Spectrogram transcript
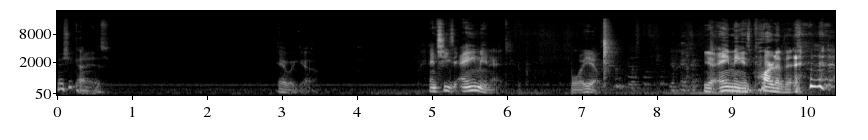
Yeah, she kind of is. There we go. And she's aiming it. Boy, yeah. Yeah, aiming is part of it.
